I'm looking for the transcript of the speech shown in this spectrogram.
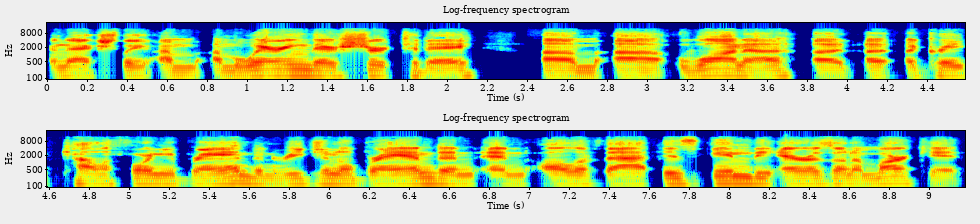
and actually, I'm I'm wearing their shirt today um, uh, Wana, a, a, great California brand and regional brand, and, and all of that is in the Arizona market.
